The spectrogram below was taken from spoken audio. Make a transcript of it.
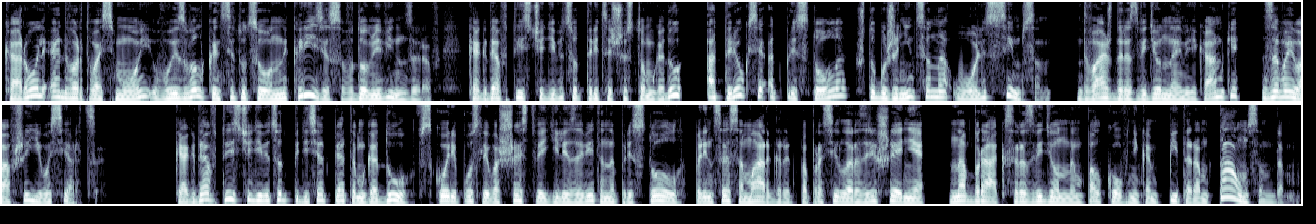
Король Эдвард VIII вызвал конституционный кризис в доме Винзоров, когда в 1936 году отрекся от престола, чтобы жениться на Уоллес Симпсон, дважды разведенной американке, завоевавшей его сердце. Когда в 1955 году, вскоре после восшествия Елизаветы на престол, принцесса Маргарет попросила разрешения на брак с разведенным полковником Питером Таунсендом,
